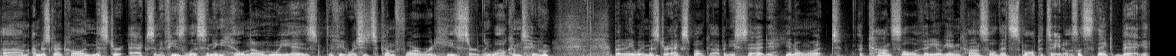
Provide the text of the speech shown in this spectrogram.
Um, I'm just going to call him Mr. X, and if he's listening, he'll know who he is. If he wishes to come forward, he's certainly welcome to. But anyway, Mr. X spoke up and he said, "You know what?" A console, a video game console, that's small potatoes. Let's think big.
